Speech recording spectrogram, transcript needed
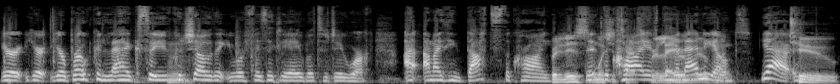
your, your, your broken leg so you could hmm. show that you were physically able to do work. And, and I think that's the cry. But it is the, the cry of the millennial. Yeah. to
